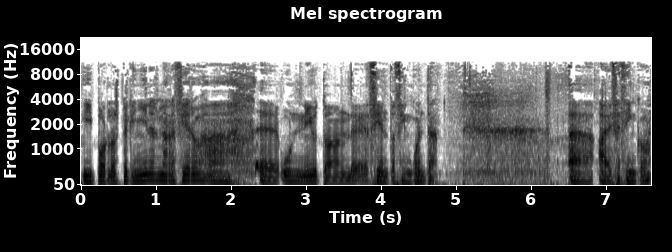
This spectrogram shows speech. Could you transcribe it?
Y por los pequeñines me refiero a eh, un Newton de 150 a F5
